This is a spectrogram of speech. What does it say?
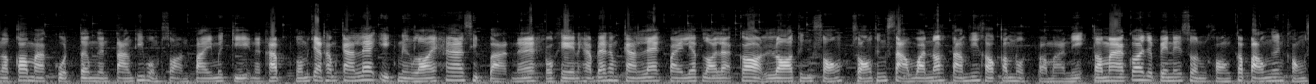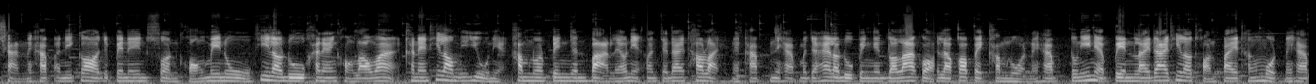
เราก็มากดเติมเงินตามที่ผมสอนไปเมื่อกี้นะครับผมจะทำการแลกอีก 150 บาทนะโอเคนะครับได้ทำการแลกไปเรียบร้อยแล้วก็รอถึง 2 2ถึง3วันเนาะตามที่เขากำหนดประมาณนี้ ต่อมาก็จะเป็นในส่วนของกระเป๋าเงินของฉันนะครับอันนี้ก็จะเป็นในส่วนของเมนูที่เราดูคะแนนของเราว่า คะแนนที่เรามีอยู่เนี่ยคำนวณเป็นเงินบาทแล้วเนี่ยมันจะได้เท่าไหร่นะครับนี่ครับมันจะให้เราดูเป็นเงินดอลลาร์ก่อนแล้วก็ไปคำนวณนะครับตรงนี้เนี่ยเป็นรายได้ที่เราถอนไปทั้งหมดนะครับ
